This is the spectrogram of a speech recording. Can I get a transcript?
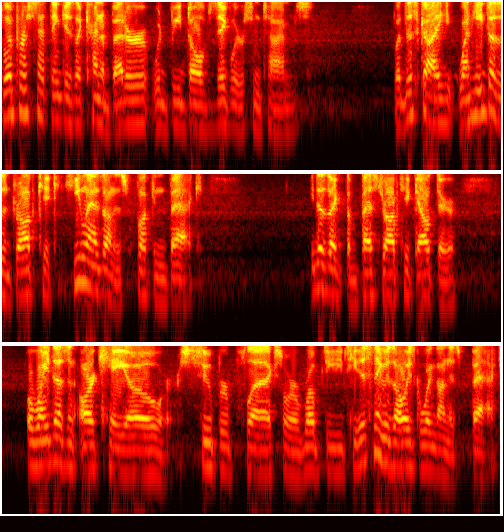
the only person I think is like kind of better would be Dolph Ziggler sometimes. But this guy, when he does a drop kick, he lands on his fucking back. He does like the best drop kick out there. Or when he does an RKO or superplex or a rope DDT, this thing is always going on his back.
